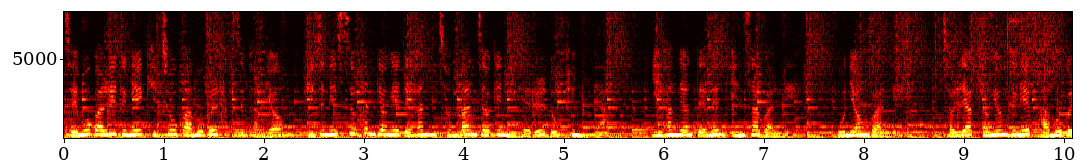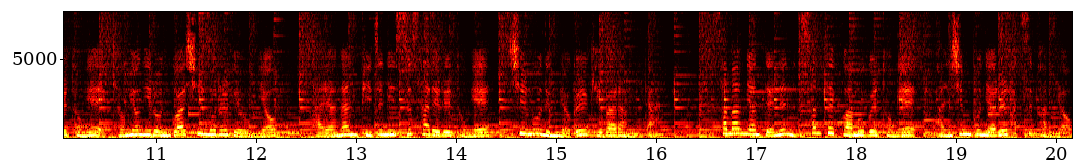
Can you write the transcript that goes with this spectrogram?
재무 관리 등의 기초 과목을 학습하며 비즈니스 환경에 대한 전반적인 이해를 높입니다. 2학년 때는 인사 관리, 운영 관리, 전략 경영 등의 과목을 통해 경영 이론과 실무를 배우며 다양한 비즈니스 사례를 통해 실무 능력을 개발합니다. 3학년 때는 선택 과목을 통해 관심 분야를 학습하며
